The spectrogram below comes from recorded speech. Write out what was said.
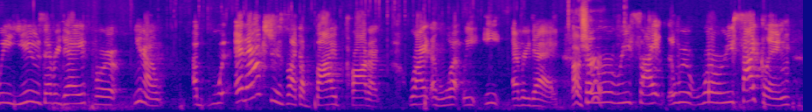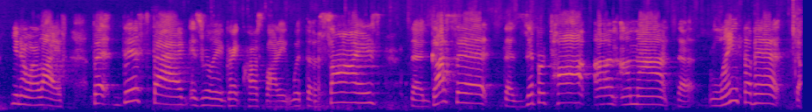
we use every day for, you know, a, it actually is like a byproduct right of what we eat every day. Oh, sure. So we're, recyc- we're, we're recycling, you know, our life. But this bag is really a great crossbody with the size, the gusset, the zipper top on, on that, the length of it, the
